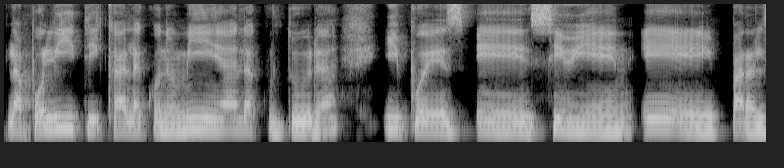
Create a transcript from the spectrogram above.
la política, la economía, la cultura y pues eh, si bien eh, para el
